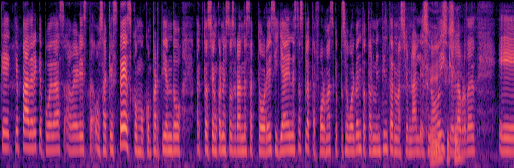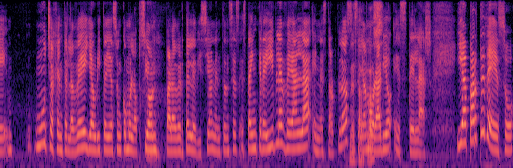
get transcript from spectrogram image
qué, qué padre que puedas haber esta, o sea, que estés como compartiendo actuación con estos grandes actores y ya en estas plataformas que pues, se vuelven totalmente internacionales, ¿no? Y sí, que sí. la verdad eh, mucha gente la ve y ahorita ya son como la opción para ver televisión. Entonces está increíble, véanla en Star Plus, En se llama Plus. Horario Estelar. Y aparte de eso,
